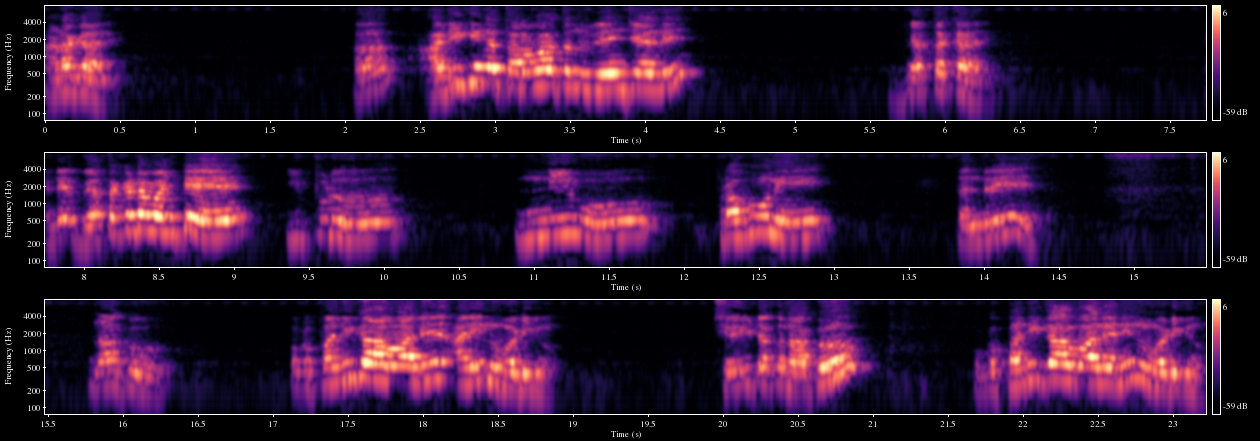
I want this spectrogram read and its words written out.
అడగాలి. అడిగిన తర్వాత నువ్వేం చేయాలి? వెతకాలి. అంటే వెతకడం అంటే ఇప్పుడు నీవు ప్రభువుని తండ్రి నాకు ఒక పని కావాలి అని నువ్వు అడిగిను చేయుటకు నాకు ఒక పని కావాలి అని నువ్వు అడిగిను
